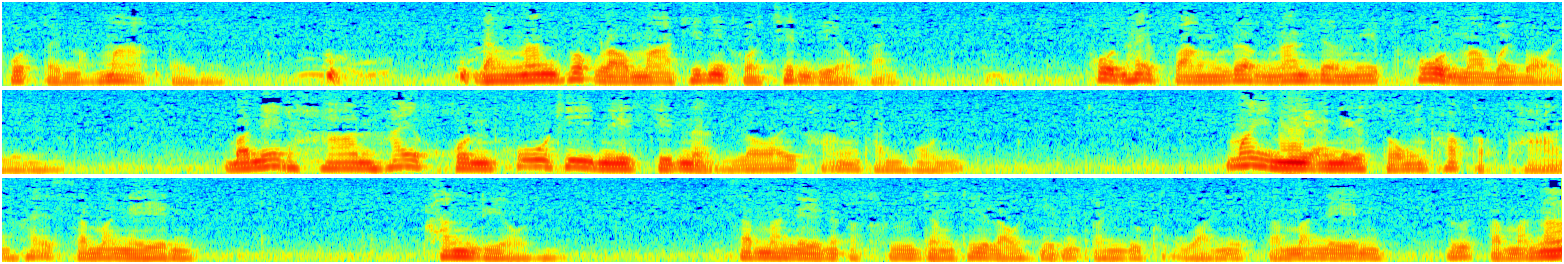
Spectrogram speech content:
พูดไปมากๆไป ดังนั้นพวกเรามาที่นี่ก็เช่นเดียวกัน พูดให้ฟังเรื่องนั้นเรื่องนี้พูดมาบ่อยๆอย่างนี้บันิทานให้คนผู้ที่มีศีลน่ะร้อยครั้งพันหน ไม่มีอเนกสงเท่ากับทานให้สมณเณรครั้งเดียว สมณเณรก็คืออย่างที่เราเห็นกันอยู่ทุกวันนี่สมณเณรหรือสมณะ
